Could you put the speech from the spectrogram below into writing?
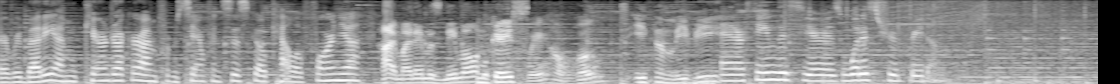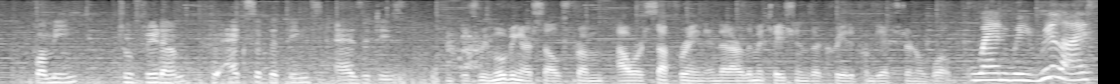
Everybody, I'm Karen Drucker. I'm from San Francisco, California. Hi, my name is Nemo. Mukesh. Wayne Hong Hong. Ethan Levy. And our theme this year is What is True Freedom? For me, true freedom to accept the things as it is. It's removing ourselves from our suffering and that our limitations are created from the external world. When we realize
